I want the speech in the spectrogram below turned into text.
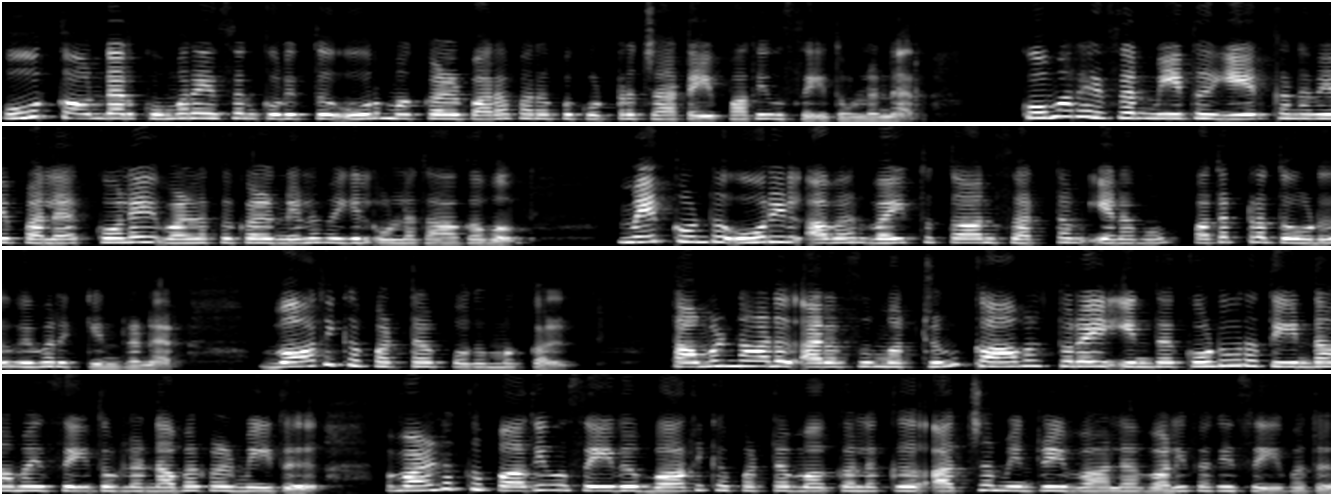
ஊர் கவுண்டர் குமரேசன் குறித்து ஊர் மக்கள் பரபரப்பு குற்றச்சாட்டை பதிவு செய்துள்ளனர். குமரேசன் மீது ஏற்கனவே பல கொலை வழக்குகள் நிலுவையில் உள்ளதாகவும் மேற்கொண்டு ஊரில் அவர் வைத்துத்தான் சட்டம் எனவும் பதற்றத்தோடு விவரிக்கின்றனர். பாதிக்கப்பட்ட பொதுமக்கள். தமிழ்நாடு அரசு மற்றும் காவல்துறை இந்த கொடூர தீண்டாமை செய்துள்ள நபர்கள் மீது வழக்கு பதிவு செய்து பாதிக்கப்பட்ட மக்களுக்கு அச்சமின்றி வாழ வழிவகை செய்வது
